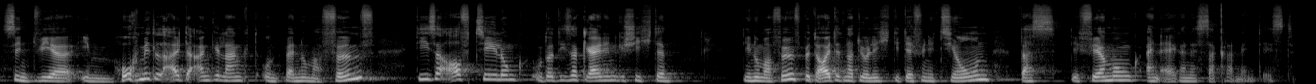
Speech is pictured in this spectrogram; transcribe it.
sind wir im Hochmittelalter angelangt und bei Nummer 5 dieser Aufzählung oder dieser kleinen Geschichte die Nummer 5 bedeutet natürlich die Definition, dass die Firmung ein eigenes Sakrament ist.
